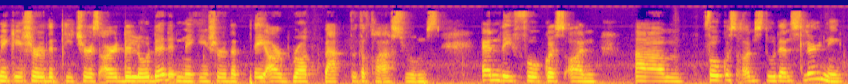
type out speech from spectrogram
making sure that teachers are deloaded and making sure that they are brought back to the classrooms and they focus on um, focus on students' learning.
